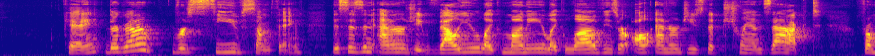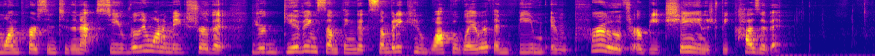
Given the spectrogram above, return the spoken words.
Okay? They're gonna receive something. This is an energy. Value, like money, like love, these are all energies that transact from one person to the next. So you really want to make sure that you're giving something that somebody can walk away with and be improved or be changed because of it.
